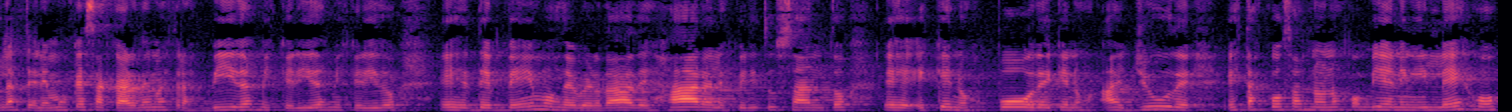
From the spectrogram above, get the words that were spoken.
las tenemos que sacar de nuestras vidas, mis queridas, mis queridos. Eh, debemos de verdad dejar al Espíritu Santo eh, que nos pode, que nos ayude. Estas cosas no nos convienen y lejos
